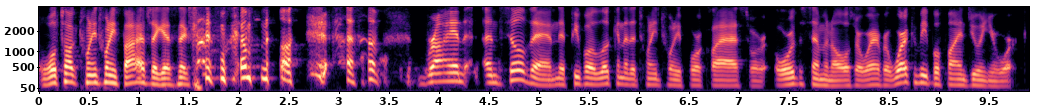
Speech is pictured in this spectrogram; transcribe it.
we'll talk 2025s, I guess, next time we're coming on. um, Brian, until then, if people are looking at the 2024 class or or the Seminoles or wherever, where can people find you and your work?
